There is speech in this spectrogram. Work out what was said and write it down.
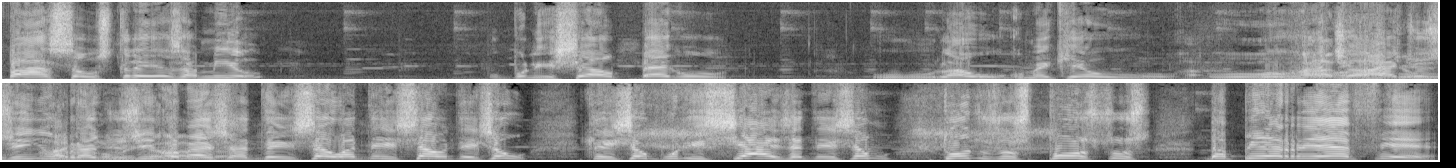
passa os três a mil. O policial pega o. o- lá o. Como é que é? O, o, o rádiozinho comunicado. começa. Atenção, atenção, atenção, atenção, policiais, atenção, todos os postos da PRF.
